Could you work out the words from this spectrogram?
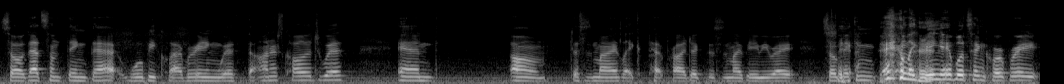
So that's something that we'll be collaborating with the Honors College with. And um, this is my like pet project. This is my baby, right? So making like being able to incorporate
